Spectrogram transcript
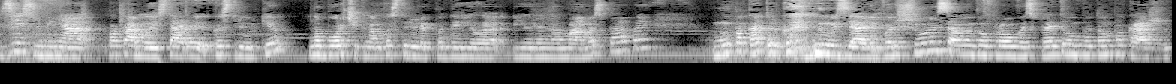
Здесь у меня пока мои старые кастрюльки. Наборчик нам кастрюлек подарила Юрина мама с папой. Мы пока только одну взяли, большую самую попробовать, поэтому потом покажем.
